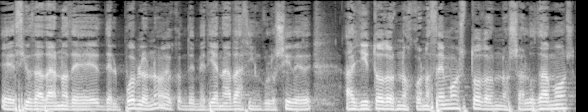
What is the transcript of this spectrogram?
eh, ciudadano del pueblo, ¿no? de mediana edad inclusive. Allí todos nos conocemos, todos nos saludamos,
